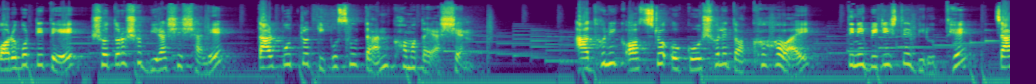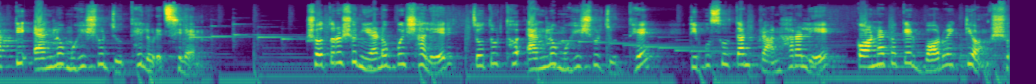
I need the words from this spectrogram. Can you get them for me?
পরবর্তীতে সতেরোশো বিরাশি সালে তার পুত্র টিপু সুলতান ক্ষমতায় আসেন। আধুনিক অস্ত্র ও কৌশলে দক্ষ হওয়ায় তিনি ব্রিটিশদের বিরুদ্ধে চারটি অ্যাংলো মহীশূর যুদ্ধে লড়েছিলেন। সতেরোশো নিরানব্বই সালের চতুর্থ অ্যাংলো মহীশূর যুদ্ধে টিপু সুলতান প্রাণ হারালে কর্ণাটকের বড় একটি অংশ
